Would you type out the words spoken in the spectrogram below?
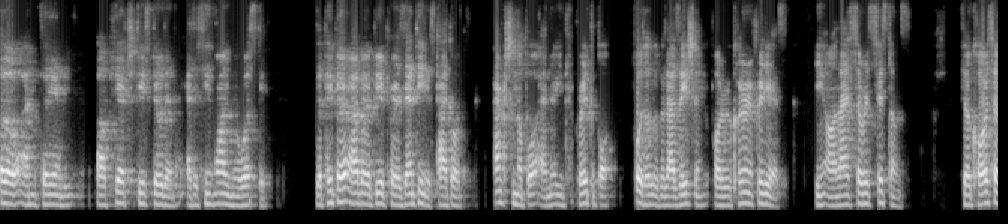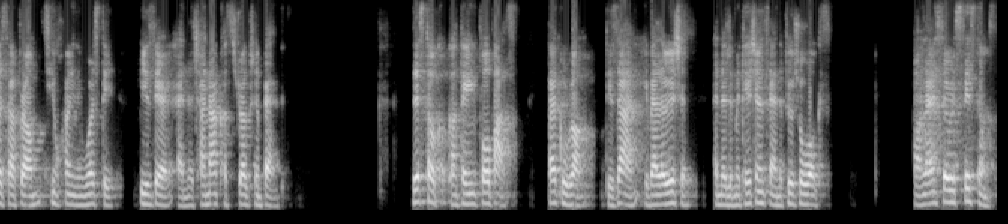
Hello, I'm Zhe a PhD student at Tsinghua University. The paper I will be presenting is titled Actionable and Interpretable Fault Localization for Recurrent Failures in Online Service Systems. The courses are from Tsinghua University, BizSeer, and China Construction Bank. This talk contains four parts, background, design, evaluation, and limitations and future works. Online service systems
